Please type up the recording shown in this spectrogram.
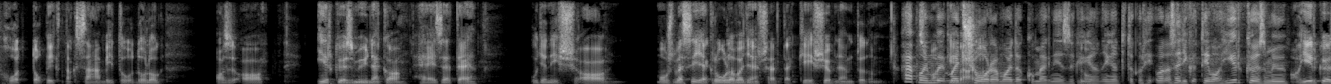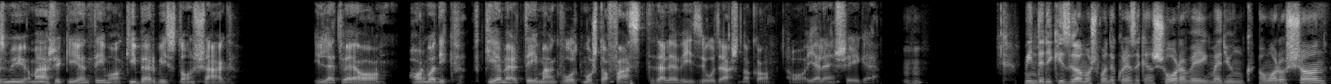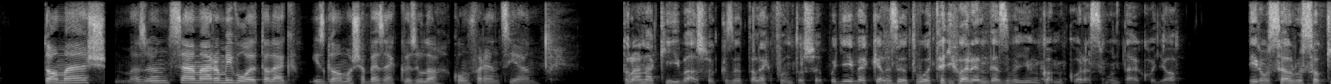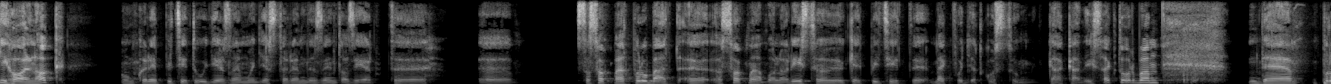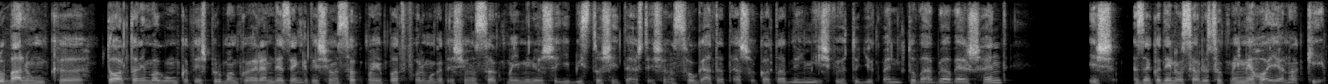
hot topicnak számító dolog az a hírközműnek a helyzete, ugyanis a most beszéljek róla, vagy esetleg később, nem tudom. Hát majd, majd, majd sorra, majd akkor megnézzük, no. igen. igen tehát akkor az egyik téma a hírközmű. A hírközmű, a másik ilyen téma a kiberbiztonság, illetve a harmadik kiemelt témánk volt most a fast televíziózásnak a, a jelensége. Uh-huh. Mindegyik izgalmas, majd akkor ezeken sorra végigmegyünk hamarosan. Tamás, az ön számára mi volt a legizgalmasabb ezek közül a konferencián? Talán a kihívások között a legfontosabb, hogy évekkel ezelőtt volt egy olyan rendezvényünk, amikor azt mondták, hogy a dinoszauruszok kihalnak, amikor egy picit úgy érzem, hogy ezt a rendezvényt azért ezt a szakmát próbált, a szakmában a résztvevők egy picit megfogyatkoztunk, KKV szektorban, de próbálunk tartani magunkat, és próbálunk olyan rendezvényeket, és olyan szakmai platformokat, és olyan szakmai minőségi biztosítást, és olyan szolgáltatásokat adni, hogy mi is föl tudjuk venni továbbra a versenyt, és ezek a dinoszauruszok még ne halljanak ki.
